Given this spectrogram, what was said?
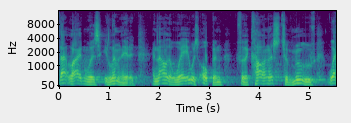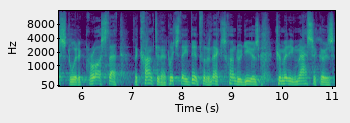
that line was eliminated. And now the way was open for the colonists to move westward across that, the continent, which they did for the next hundred years, committing massacres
